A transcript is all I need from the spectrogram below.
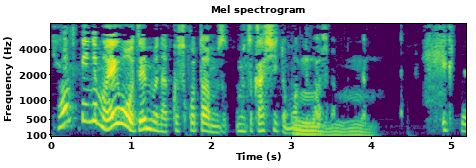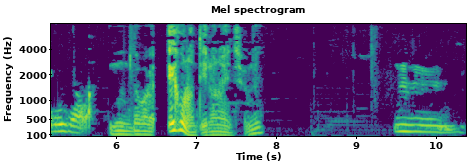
基本的にでもエゴを全部なくすことはむず難しいとう。思ってますうんうん生きてる以上は。うん、うん、だから、エゴなんていらないんですよね。うーん。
